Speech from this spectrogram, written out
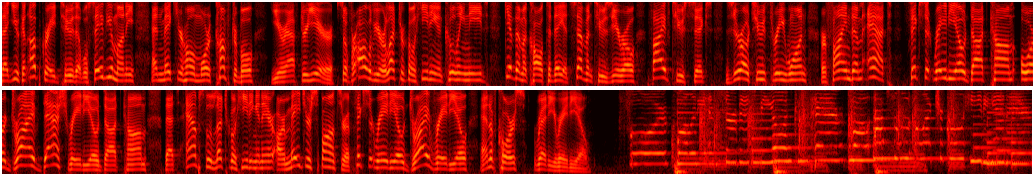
that you can upgrade to that will save you money and make your home more comfortable year after year. So for all of your electrical heating and cooling needs, give them a call today at 720-526-0231 or find them at fixitradio.com or drive-radio.com. That's Absolute Electrical Heating and Air, our major sponsor of Fix It Radio, Drive Radio, and of course, Ready Radio. For quality and service beyond compare, call Absolute Electrical Heating and Air.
